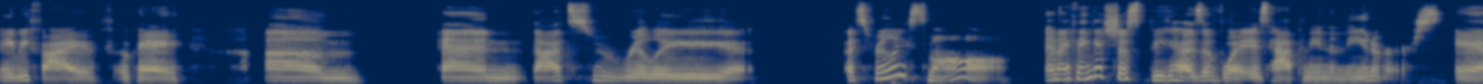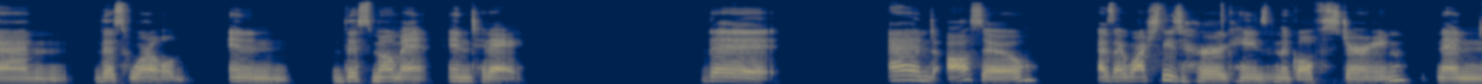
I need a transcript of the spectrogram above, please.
maybe five. Okay. Um, and that's really, it's really small. And I think it's just because of what is happening in the universe and this world in this moment in today. The and also as I watch these hurricanes in the Gulf stirring, and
